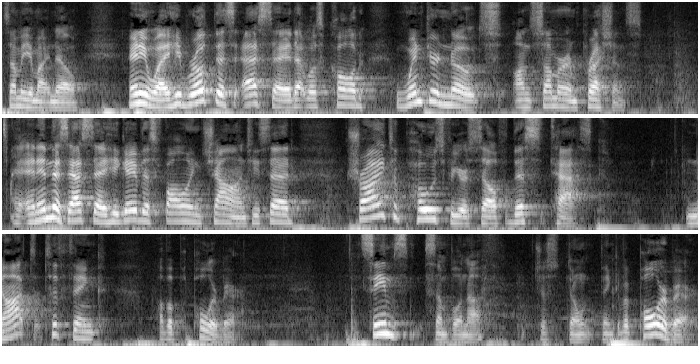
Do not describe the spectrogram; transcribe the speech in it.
Some of you might know. Anyway, he wrote this essay that was called Winter Notes on Summer Impressions. And in this essay, he gave this following challenge. He said, Try to pose for yourself this task not to think of a polar bear. It seems simple enough. Just don't think of a polar bear.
